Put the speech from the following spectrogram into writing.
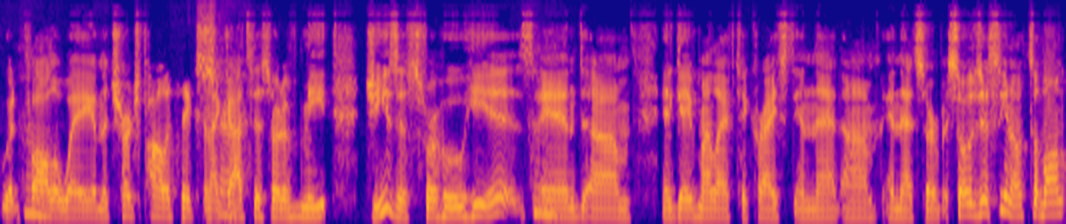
would. Fall away in the church politics, and sure. I got to sort of meet Jesus for who He is, mm. and um, and gave my life to Christ in that um, in that service. So it's just you know it's a long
